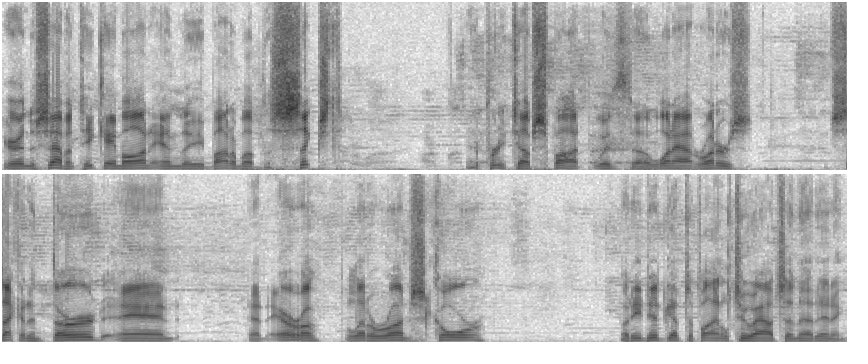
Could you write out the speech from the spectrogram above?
here in the seventh. He came on in the bottom of the sixth in a pretty tough spot with uh, one out runners second and third and an error let a run score. But he did get the final two outs in that inning.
